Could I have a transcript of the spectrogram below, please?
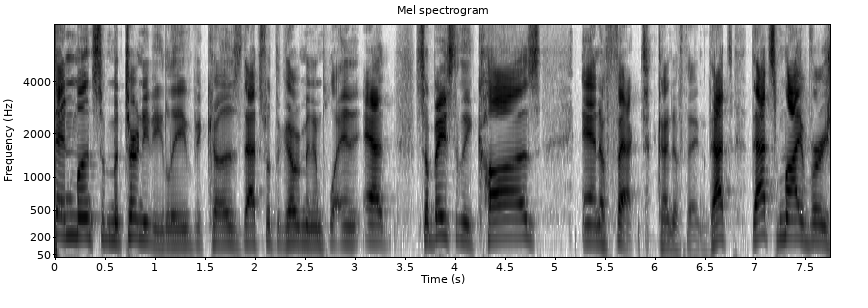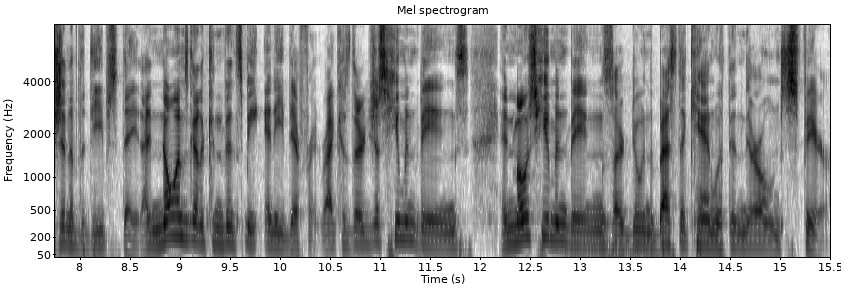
10 months of maternity leave because that's what the government employ and so basically cause and effect kind of thing. That's that's my version of the deep state. And no one's going to convince me any different right? Because they're just human beings and most human beings are doing the best they can within their own sphere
